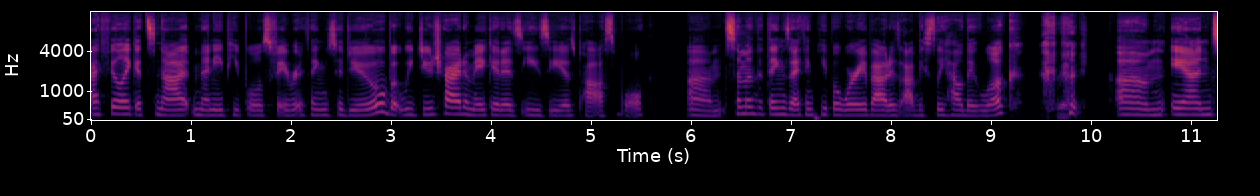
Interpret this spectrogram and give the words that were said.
I feel like it's not many people's favorite thing to do, but we do try to make it as easy as possible. Um, some of the things I think people worry about is obviously how they look. Yeah. um, and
